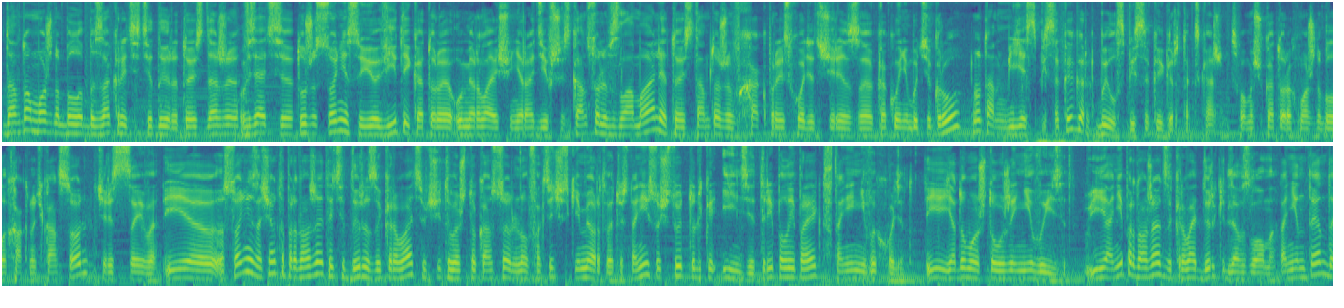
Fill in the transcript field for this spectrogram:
Давно можно было бы закрыть эти дыры. То есть даже взять э, ту же Sony с ее Витой, которая умерла еще не родившись. Консоль взломали, то есть там тоже в хак происходит через э, какую-нибудь игру. Ну, там есть список игр, был список игр, так скажем, с помощью которых можно было хакнуть консоль через сейвы. И э, Sony зачем-то продолжает эти дыры закрывать, учитывая, что консоль, ну, фактически мертвая. То есть на ней существует только инди. AAA проектов на ней не выходит. И я думаю, что уже не выйдет. И они продолжают закрывать дырки для взлома. А Nintendo,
